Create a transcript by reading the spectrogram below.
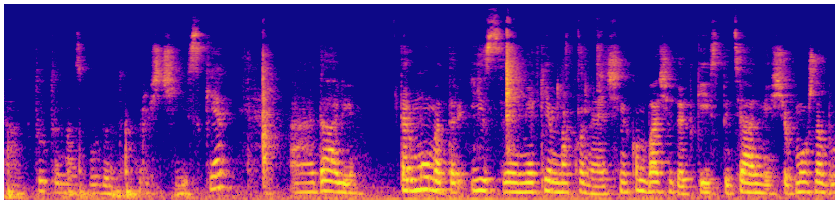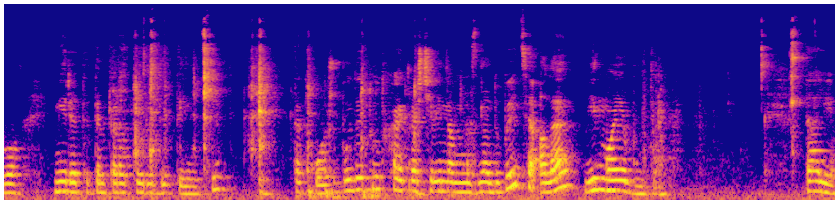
Так, тут у нас будуть розчіски. Е, Далі термометр із м'яким наконечником. Бачите, такий спеціальний, щоб можна було міряти температуру дитинці. Також буде тут. Хай краще він нам не знадобиться, але він має бути. Далі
